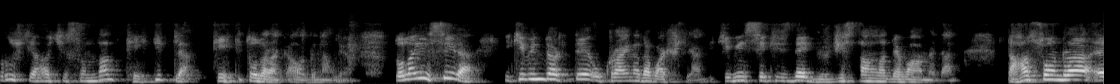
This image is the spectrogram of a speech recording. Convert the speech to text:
Rusya açısından tehditle tehdit olarak algılanıyor. Dolayısıyla 2004'te Ukrayna'da başlayan, 2008'de Gürcistan'la devam eden, daha sonra e,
